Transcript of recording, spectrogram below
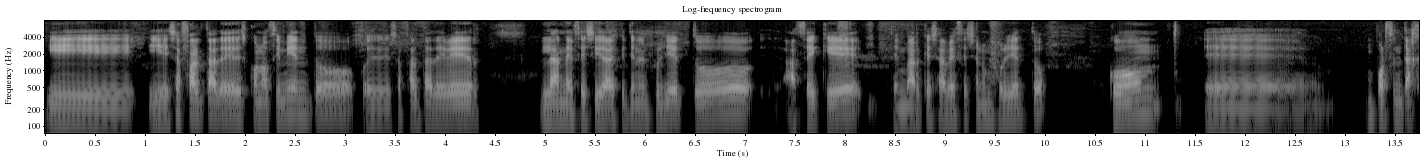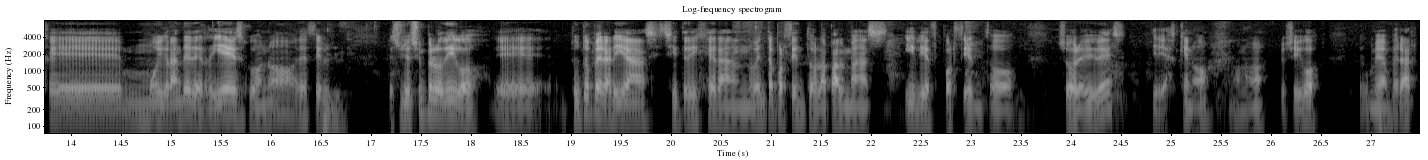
Y, esa falta de desconocimiento, pues esa falta de ver las necesidades que tiene el proyecto, hace que te embarques a veces en un proyecto con eh, un porcentaje muy grande de riesgo, ¿no? Es decir, eso yo siempre lo digo, eh, tú te operarías si te dijeran 90% la palmas y 10% sobrevives, dirías que no, no, no, yo sigo, me voy a operar.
